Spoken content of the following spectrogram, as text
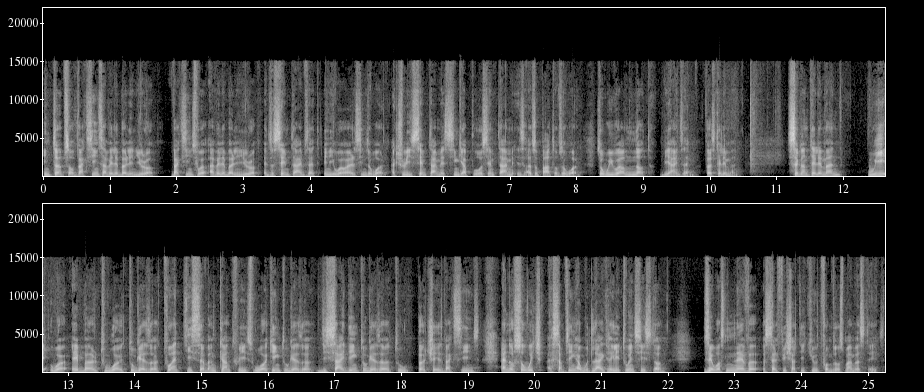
in terms of vaccines available in Europe, vaccines were available in Europe at the same time that anywhere else in the world. Actually, same time as Singapore, same time as other part of the world. So we were not behind them. First element. Second element, we were able to work together, 27 countries working together, deciding together to purchase vaccines, and also which something I would like really to insist on, there was never a selfish attitude from those member states.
